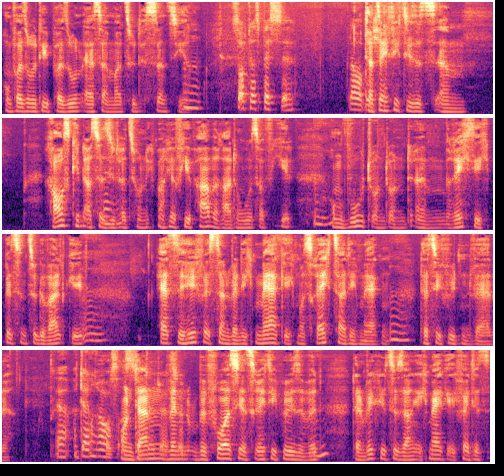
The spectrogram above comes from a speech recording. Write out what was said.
und versuche die Person erst einmal zu distanzieren. Ist auch das Beste, glaube ich. Tatsächlich dieses ähm, Rausgehen aus der Situation. Ich mache ja viel Paarberatung, wo es auch viel um Wut und, und ähm, richtig bis hin zu Gewalt geht. Erste Hilfe ist dann, wenn ich merke, ich muss rechtzeitig merken, dass ich wütend werde. Ja, und dann raus. aus Und dann, wenn, bevor es jetzt richtig böse wird, dann wirklich zu sagen, ich merke, ich werde jetzt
